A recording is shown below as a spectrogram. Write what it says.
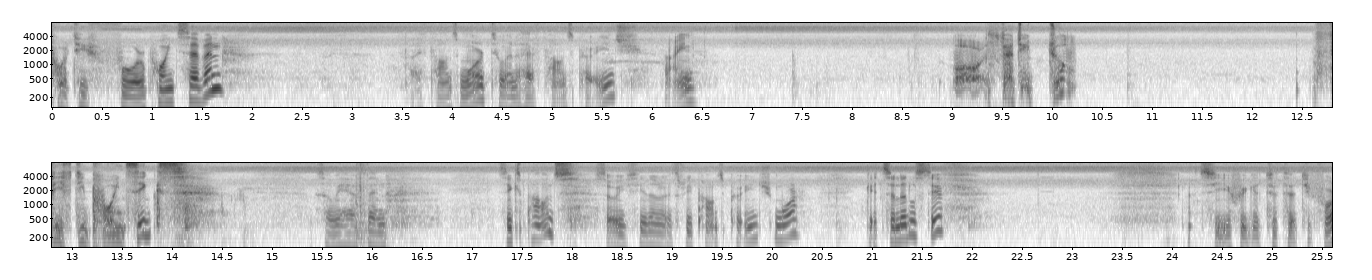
Forty-four point seven. Five pounds more, two and a half pounds per inch. Fine. Oh, 32. 50.6. So we have then six pounds. So you see then three pounds per inch more. Gets a little stiff. Let's see if we get to 34.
